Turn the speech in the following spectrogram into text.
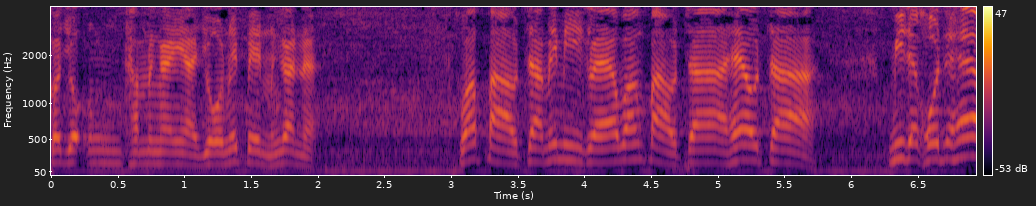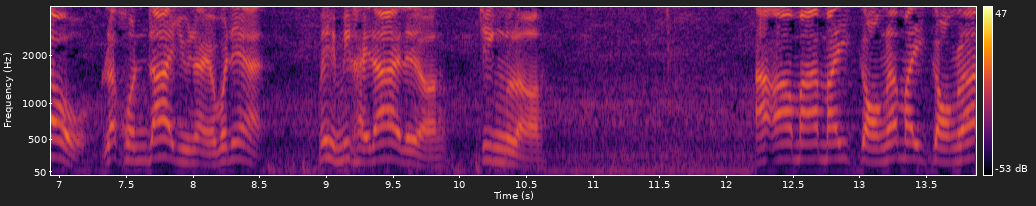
ก็โยนทำยังไงอะโยนไม่เป็นเหมือนกันน่ะ ว่างเปล่าจ้าไม่มีอีกแล้วว่างเปล่าจ้าแห้วจ้ามีแต่คนแห้วแล้วคนได้อยู่ไหนวะเนี่ย ไม่เห็นมีใครได้เลยเหรอจริงเหรอเอาเอามามาอีกกล่องแล้วมาอีกกล่องละ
